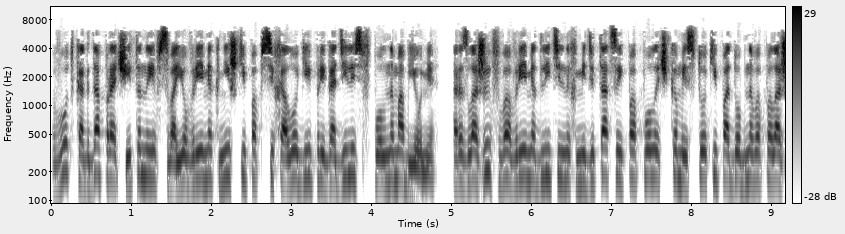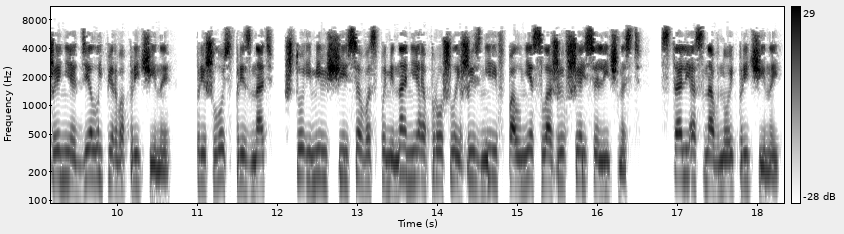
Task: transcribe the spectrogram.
вот когда прочитанные в свое время книжки по психологии пригодились в полном объеме, разложив во время длительных медитаций по полочкам истоки подобного положения дел и первопричины, пришлось признать, что имеющиеся воспоминания о прошлой жизни и вполне сложившаяся личность, стали основной причиной,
